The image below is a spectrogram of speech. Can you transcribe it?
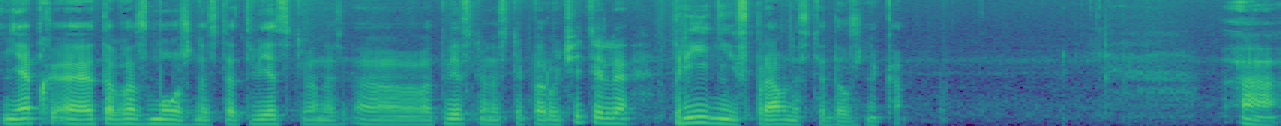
это возможность ответственность, э, ответственности поручителя при неисправности должника. А,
